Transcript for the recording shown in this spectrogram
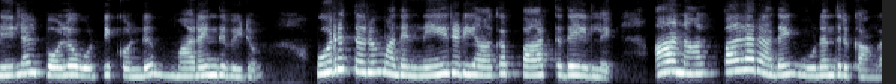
நிழல் போல ஒட்டி கொண்டு மறைந்துவிடும். ஒருத்தரும் அதை நேரடியாக பார்த்ததே இல்லை. ஆனால் பலர் அதை உணர்ந்திருக்காங்க.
